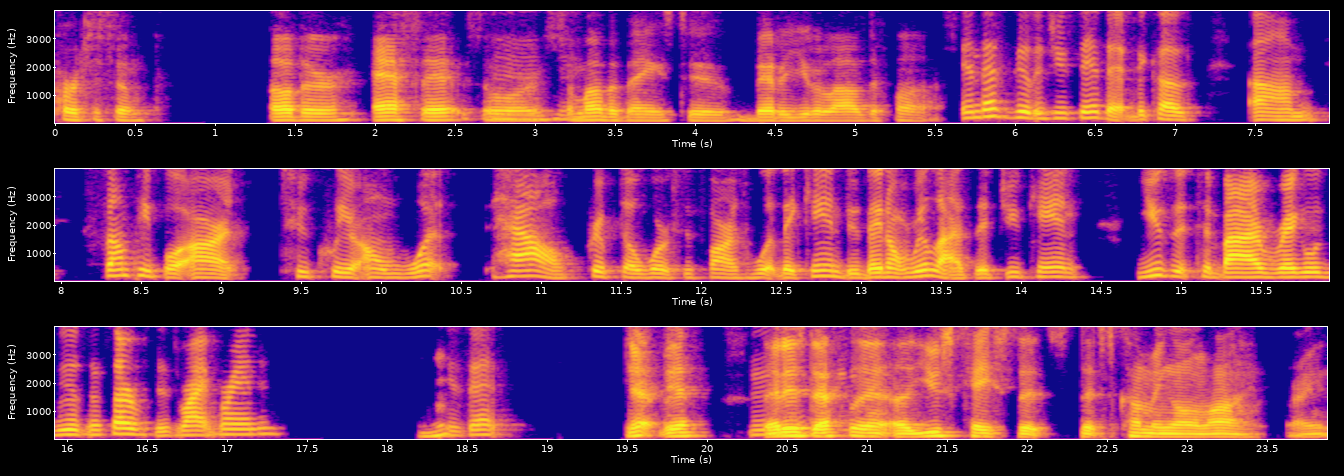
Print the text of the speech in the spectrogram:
purchase some other assets or mm-hmm. some other things to better utilize the funds. And that's good that you said that because um, some people aren't too clear on what how crypto works as far as what they can do. They don't realize that you can use it to buy regular goods and services, right, Brandon? Mm-hmm. Is that? Yeah, yeah. Mm-hmm. That is definitely a use case that's that's coming online, right?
